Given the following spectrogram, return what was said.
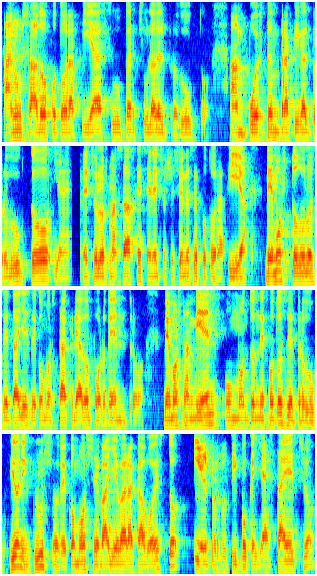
han usado fotografía súper chula del producto, han puesto en práctica el producto y han hecho los masajes, han hecho sesiones de fotografía. Vemos todos los detalles de cómo está creado por dentro. Vemos también un montón de fotos de producción incluso, de cómo se va a llevar a cabo esto y el prototipo que ya está hecho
